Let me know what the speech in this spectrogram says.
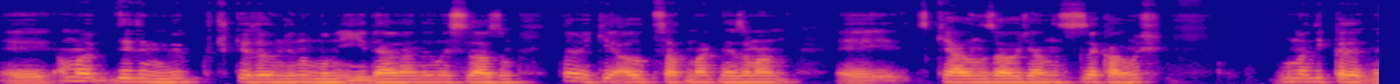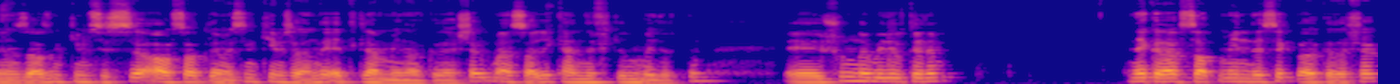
e, ama dediğim gibi küçük yatırımcının bunu iyi değerlendirmesi lazım. Tabii ki alıp satmak ne zaman e, karınızı alacağınız size kalmış. Buna dikkat etmeniz lazım. Kimse size al sat demesin. Kimseden de etkilenmeyin arkadaşlar. Ben sadece kendi fikrimi belirttim. E, şunu da belirtelim. Ne kadar satmayın desek de arkadaşlar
